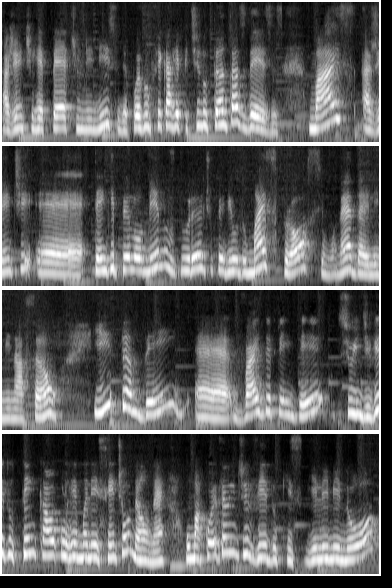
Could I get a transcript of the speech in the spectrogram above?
a gente repete no início, depois não fica repetindo tantas vezes. Mas a gente é, tem que, pelo menos durante o período mais próximo né, da eliminação, e também é, vai depender se o indivíduo tem cálculo remanescente ou não, né? Uma coisa é o indivíduo que eliminou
